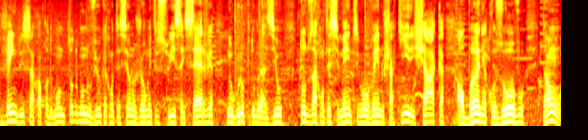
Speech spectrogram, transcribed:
vendo isso na Copa do Mundo. Todo mundo viu o que aconteceu no jogo entre Suíça e Sérvia, no grupo do Brasil. Todos os acontecimentos envolvendo Shakira Chaka, Albânia, Kosovo. Então,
